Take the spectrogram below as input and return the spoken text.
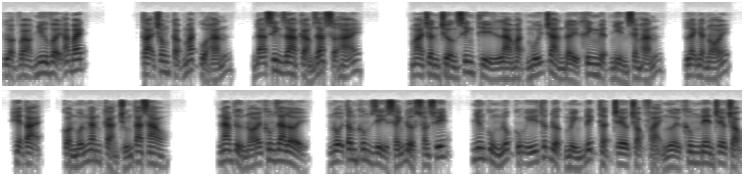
lọt vào như vậy áp bách tại trong cặp mắt của hắn đã sinh ra cảm giác sợ hãi. Mà trần trường sinh thì là mặt mũi tràn đầy khinh miệt nhìn xem hắn, lạnh nhạt nói, hiện tại, còn muốn ngăn cản chúng ta sao? Nam tử nói không ra lời, nội tâm không gì sánh được xoắn suýt nhưng cùng lúc cũng ý thức được mình đích thật t r e o chọc phải người không nên t r e o chọc.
